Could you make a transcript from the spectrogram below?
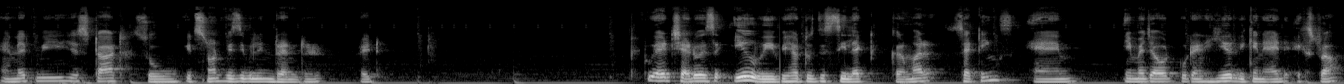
and let me just start so it's not visible in render right to add shadow as a AOV, we have to just select Karma settings and image output and here we can add extra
